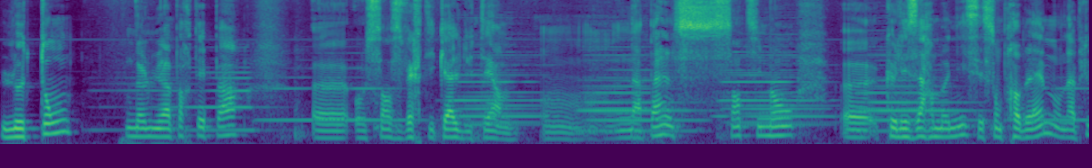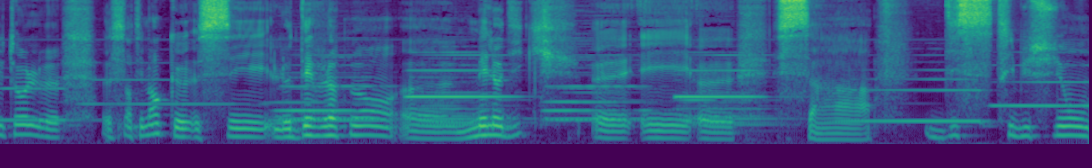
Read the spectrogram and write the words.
le ton ne lui apportait pas au sens vertical du terme. On n'a pas le sentiment euh, que les harmonies, c'est son problème. On a plutôt le, sentiment que c'est le développement euh, mélodique euh, et sa distribution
